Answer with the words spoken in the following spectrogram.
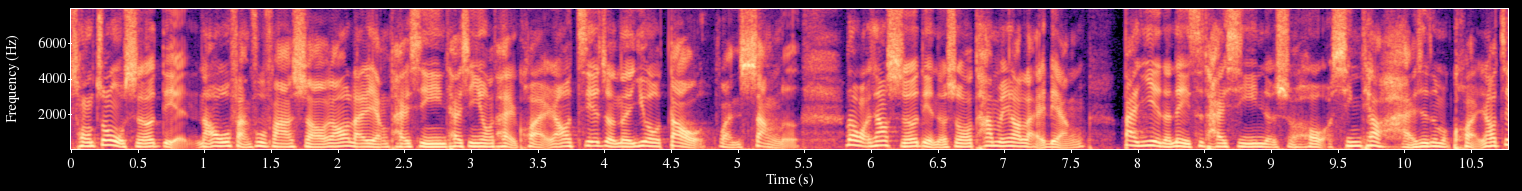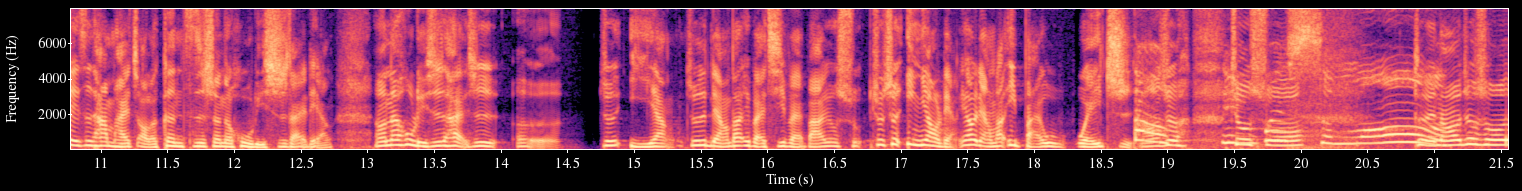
从中午十二点，然后我反复发烧，然后来量胎心音，胎心又太快，然后接着呢又到晚上了，到晚上十二点的时候，他们要来量半夜的那一次胎心音的时候，心跳还是那么快，然后这次他们还找了更资深的护理师来量，然后那护理师他也是呃，就是一样，就是量到一百七、一百八，就说就是硬要量，要量到一百五为止，然后就就说什么？对，然后就说。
